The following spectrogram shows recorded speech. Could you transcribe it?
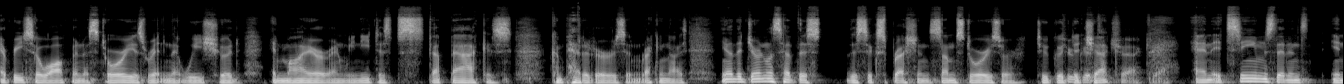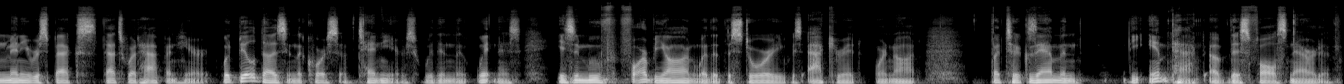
every so often a story is written that we should admire and we need to step back as competitors and recognize. You know, the journalists have this this expression, some stories are too good, too to, good check. to check. Yeah. And it seems that in, in many respects, that's what happened here. What Bill does in the course of 10 years within the witness is to move far beyond whether the story was accurate or not, but to examine the impact of this false narrative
